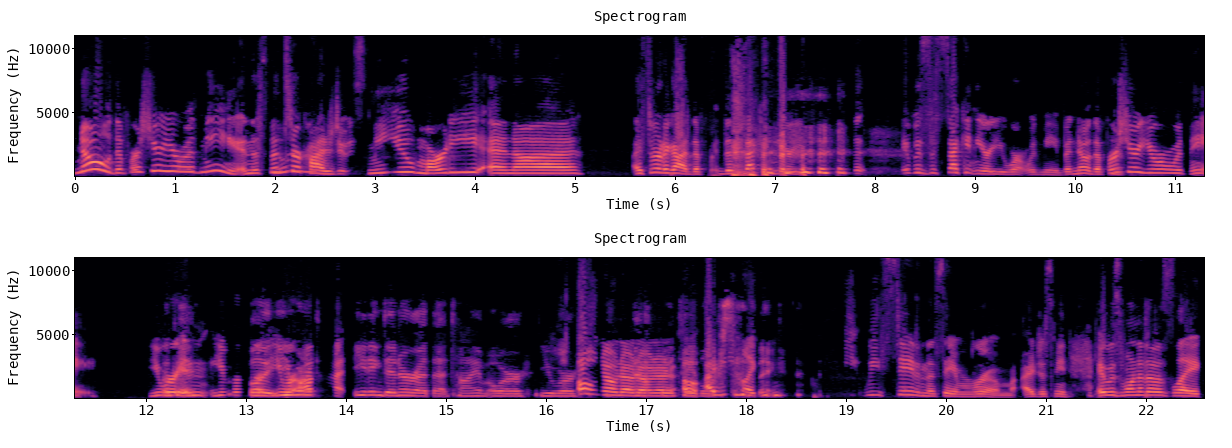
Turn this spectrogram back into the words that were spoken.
No, the first year you were with me in the Spencer No. Cottage. It was me, you, Marty, and uh I swear to God, the the second year you, it was the second year you weren't with me. But no, the first year you were with me. You were Okay. in you were Well, you, you were on that. Eating dinner at that time, or you were Oh no no at no no no! full Oh, table I or just like we stayed in the same room. I just mean it was one of those like,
